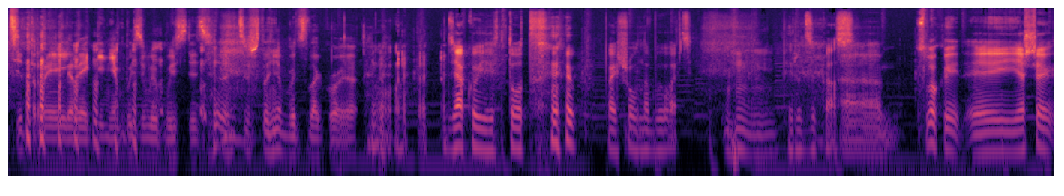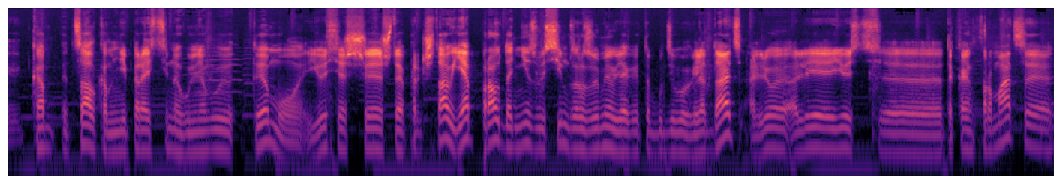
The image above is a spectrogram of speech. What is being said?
ці трейлер які-небудзь выпусціць ці что-небудзь такое. Дякуй тот пайшоў набываць перед заказ. Слухай яшчэ каб цалкам не перайсці на гульнявую тэму ёсць яшчэ што я прачытаў я праўда не зусім зразумеў як гэта будзе выглядаць але але ёсць такая інфармацыя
